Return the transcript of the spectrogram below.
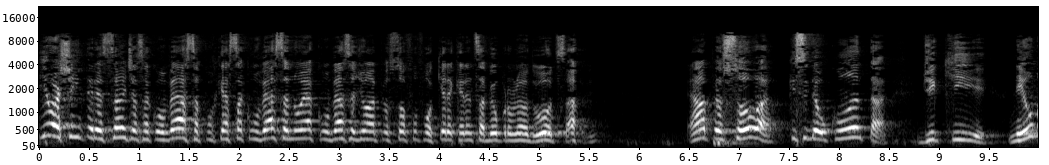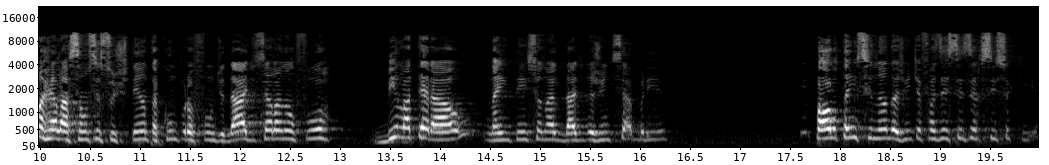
E eu achei interessante essa conversa, porque essa conversa não é a conversa de uma pessoa fofoqueira querendo saber o problema do outro, sabe? É uma pessoa que se deu conta de que nenhuma relação se sustenta com profundidade se ela não for bilateral na intencionalidade da gente se abrir. E Paulo está ensinando a gente a fazer esse exercício aqui.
